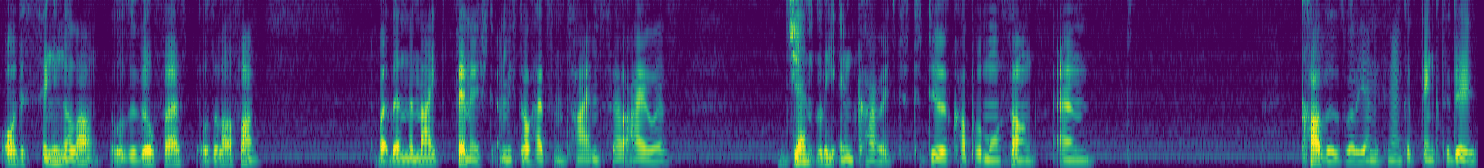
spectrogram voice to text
or just singing along. It was a real first, it was a lot of fun. But then the night finished and we still had some time, so I was gently encouraged to do a couple more songs. And covers were the only thing I could think to do,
